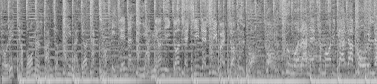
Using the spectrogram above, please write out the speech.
돌이켜보면 완전 피말려 닥쳐. 이제 난 2학년 이건 새 시대 시발점. 꼭꼭 숨어라. 내참 머리가 다 보일라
